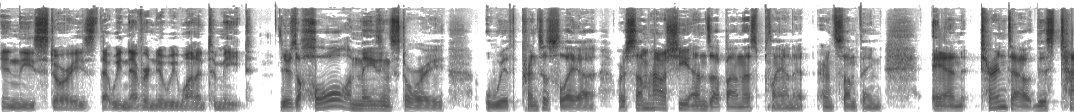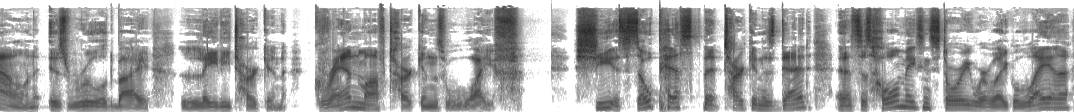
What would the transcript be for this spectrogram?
in these stories that we never knew we wanted to meet. There's a whole amazing story with Princess Leia where somehow she ends up on this planet or something. And turns out this town is ruled by Lady Tarkin, Grand Moff Tarkin's wife she is so pissed that Tarkin is dead. And it's this whole amazing story where like Leia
